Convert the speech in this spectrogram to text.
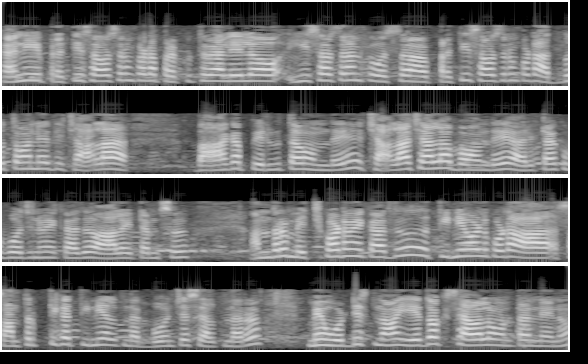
కానీ ప్రతి సంవత్సరం కూడా ప్రకృతి వ్యాలీలో ఈ సంవత్సరానికి వస్తా ప్రతి సంవత్సరం కూడా అద్భుతం అనేది చాలా బాగా పెరుగుతూ ఉంది. చాలా చాలా బాగుంది. అరిటాకు భోజనమే కాదు ఆల్ ఐటమ్స్ అందరూ మెచ్చుకోవడమే కాదు తినేవాళ్ళు కూడా సంతృప్తిగా తిని వెళ్తున్నారు భోంచేసి వెళ్తున్నారు. మేము వడ్డిస్తున్నాం ఏదో ఒక సేవలో ఉంటాను నేను.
